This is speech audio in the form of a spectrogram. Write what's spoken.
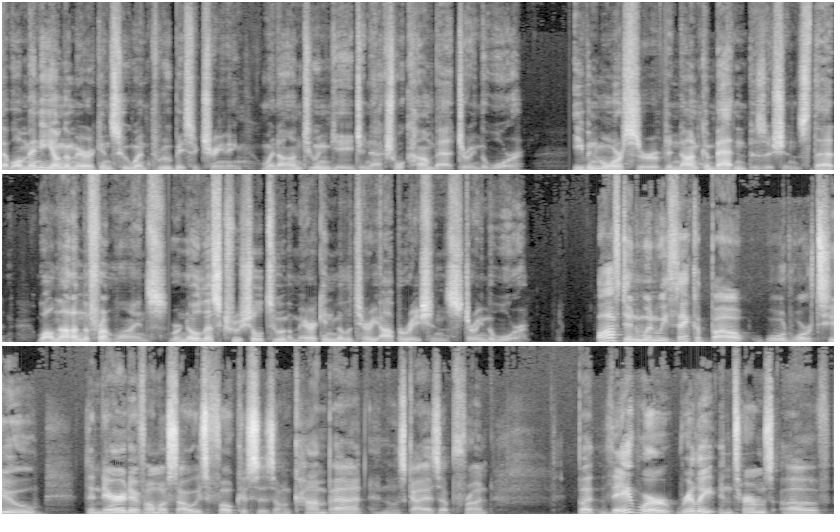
that while many young Americans who went through basic training went on to engage in actual combat during the war, even more served in non combatant positions that, while not on the front lines, were no less crucial to American military operations during the war. Often, when we think about World War II, the narrative almost always focuses on combat and those guys up front. But they were really, in terms of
